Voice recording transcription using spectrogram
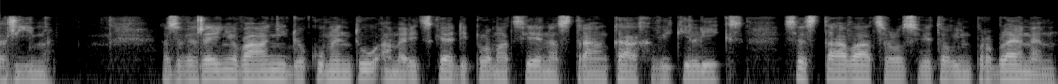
Řím. Zveřejňování dokumentů americké diplomacie na stránkách Wikileaks se stává celosvětovým problémem.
